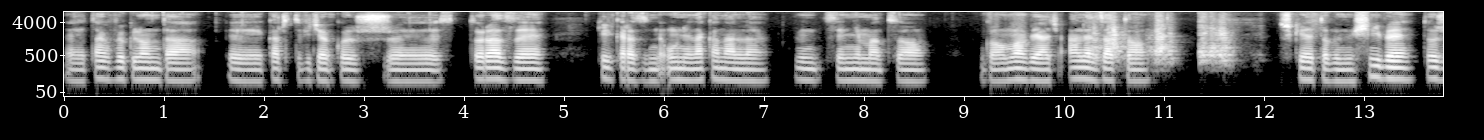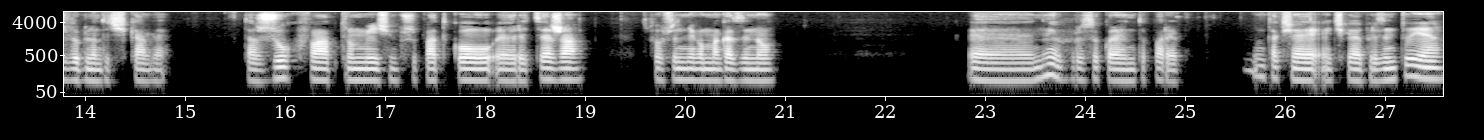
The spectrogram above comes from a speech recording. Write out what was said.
e, tak wygląda. E, Każdy widział go już e, 100 razy, kilka razy u mnie na kanale, więc nie ma co go omawiać, ale za to szkieletowy myśliwy to już wygląda ciekawie. Ta żuchwa, którą mieliśmy w przypadku e, rycerza z poprzedniego magazynu. E, No i po prostu kolejny toporek. No, tak się ciekawie prezentuje.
